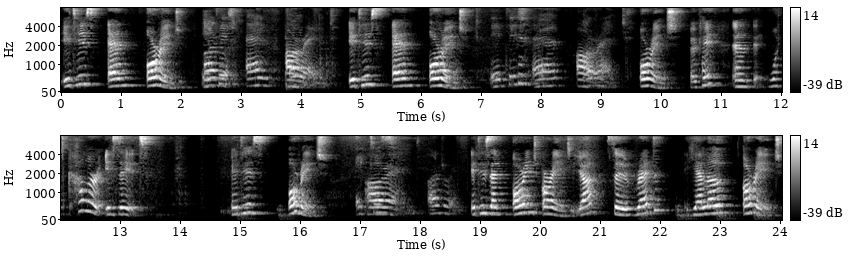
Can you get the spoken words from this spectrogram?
It is an orange. It is an orange. It is an orange. It is an orange. Orange. Okay? And what color is it? It is orange. It orange. Orange. It is an orange orange, yeah? So red, yellow, orange.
